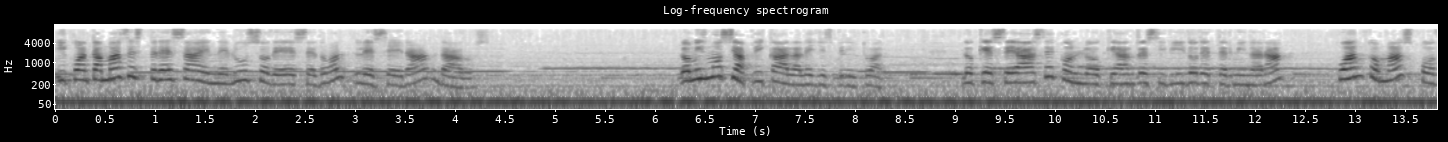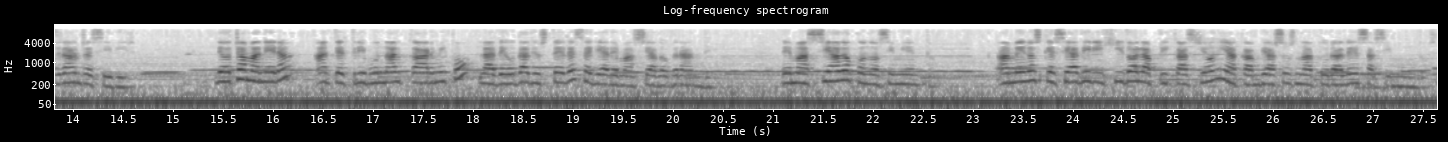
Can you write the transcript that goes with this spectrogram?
y cuanta más destreza en el uso de ese don les serán dados. Lo mismo se aplica a la ley espiritual. Lo que se hace con lo que han recibido determinará cuánto más podrán recibir. De otra manera, ante el tribunal kármico, la deuda de ustedes sería demasiado grande, demasiado conocimiento, a menos que sea dirigido a la aplicación y a cambiar sus naturalezas y mundos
